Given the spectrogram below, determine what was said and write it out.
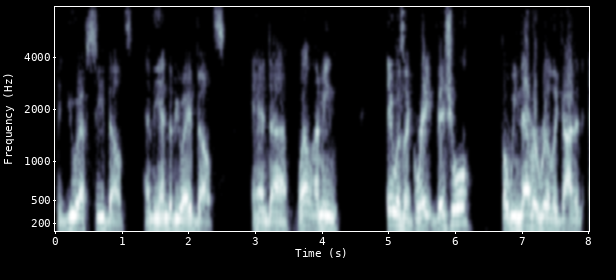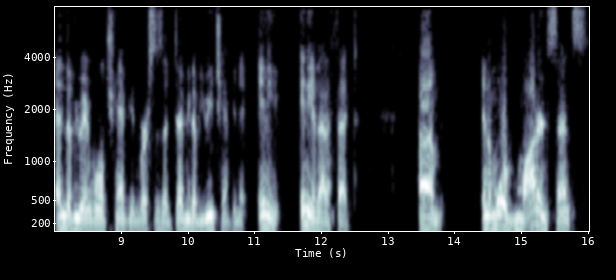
the UFC belts and the NWA belts. And, uh, well, I mean, it was a great visual, but we never really got an NWA World Champion versus a WWE Champion at any any of that effect. Um, in a more modern sense,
